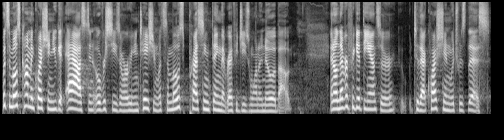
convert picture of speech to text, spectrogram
What's the most common question you get asked in overseas orientation? What's the most pressing thing that refugees want to know about? And I'll never forget the answer to that question, which was this.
